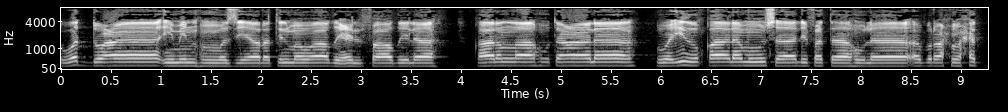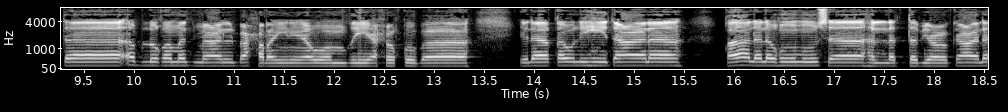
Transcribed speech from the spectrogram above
والدعاء منهم وزيارة المواضع الفاضلة. قال الله تعالى وإذ قال موسى لفتاه لا أبرح حتى أبلغ مجمع البحرين أو أمضي حقبا إلى قوله تعالى قال له موسى هل أتبعك على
